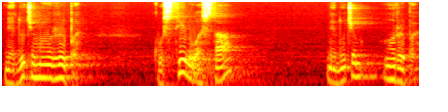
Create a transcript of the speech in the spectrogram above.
Ne ducem în râpă. Cu stilul ăsta ne ducem în râpă.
